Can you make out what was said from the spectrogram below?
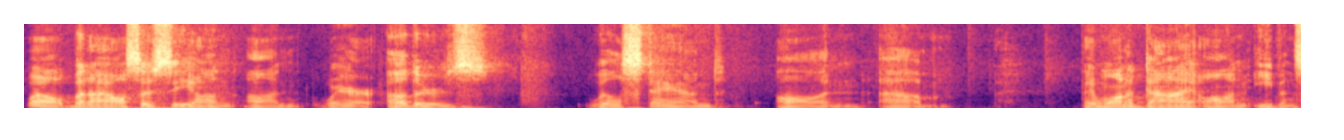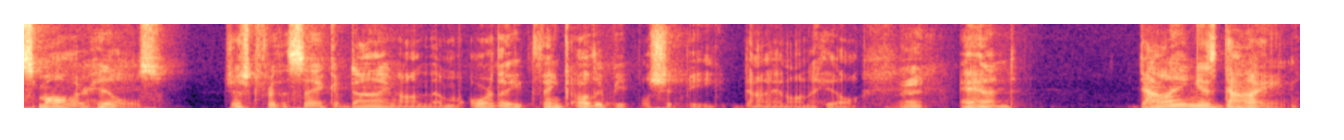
well, but I also see on on where others will stand on. Um, they want to die on even smaller hills just for the sake of dying on them, or they think other people should be dying on a hill. Right. And dying is dying.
